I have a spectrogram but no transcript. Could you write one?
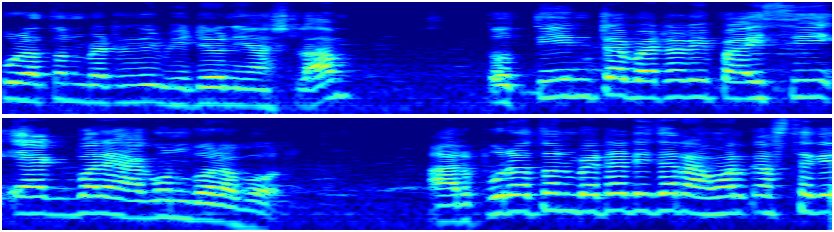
পুরাতন ব্যাটারি ভিডিও নিয়ে আসলাম। তো তিনটা ব্যাটারি পাইছি একবারে আগুন বরাবর। আর পুরাতন ব্যাটারি যারা আমার কাছ থেকে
